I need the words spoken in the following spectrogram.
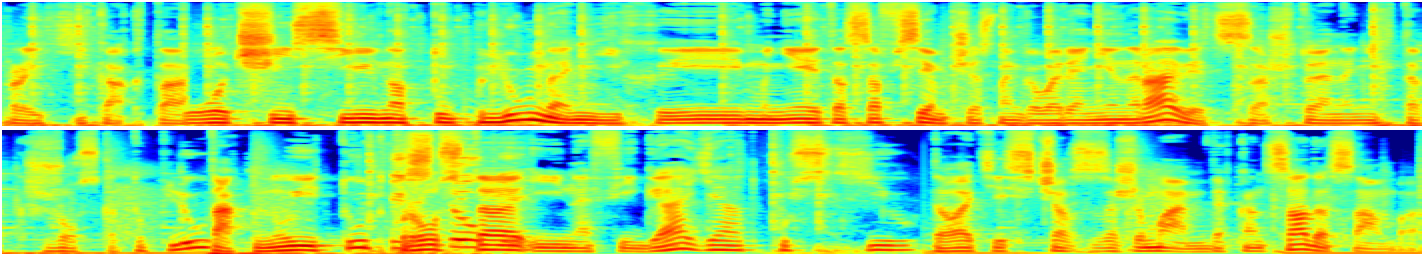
пройти как-то. Очень сильно туплю на них, и мне это совсем, честно говоря, не нравится, что я на них так жестко туплю. Так, ну и тут просто, и нафига я отпустил. Давайте сейчас зажимаем до конца, до самбо.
